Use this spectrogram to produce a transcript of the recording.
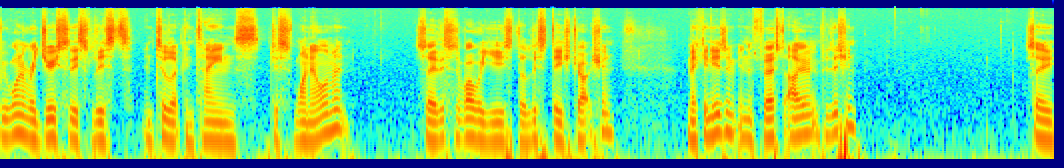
we want to reduce this list until it contains just one element. So this is why we use the list destruction mechanism in the first argument position. So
